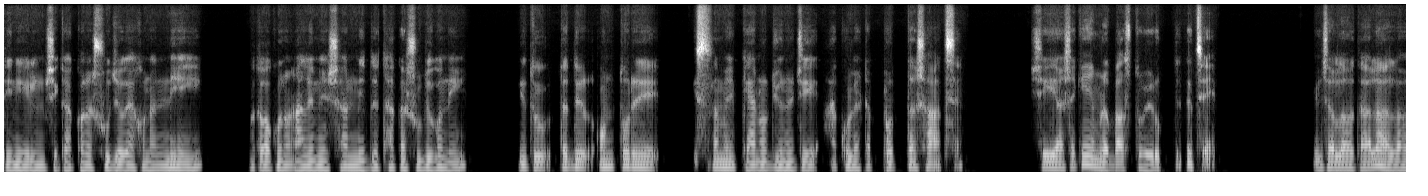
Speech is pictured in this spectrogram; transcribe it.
দিনে ইলম শিক্ষা করার সুযোগ এখন আর নেই, অথবা কোনো আলেমের সান্নিধ্যে থাকার সুযোগও নেই। কিন্তু তাদের অন্তরে ইসলামের জ্ঞান অর্জনের যে আকুল একটা প্রত্যাশা আছে, সেই আশাকেই আমরা বাস্তবে রূপ দিতে চাই। ইনশাআল্লাহ তাআলা, আল্লাহ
